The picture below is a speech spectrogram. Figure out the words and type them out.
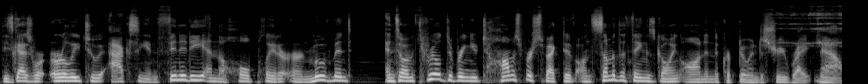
These guys were early to Axie Infinity and the whole play to earn movement, and so I'm thrilled to bring you Tom's perspective on some of the things going on in the crypto industry right now.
